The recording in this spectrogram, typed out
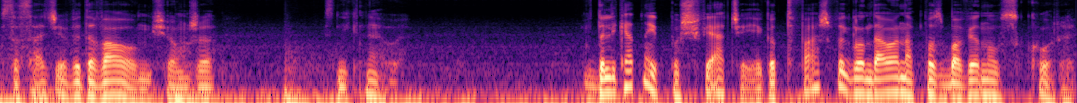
W zasadzie wydawało mi się, że zniknęły. W delikatnej poświacie jego twarz wyglądała na pozbawioną skóry.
